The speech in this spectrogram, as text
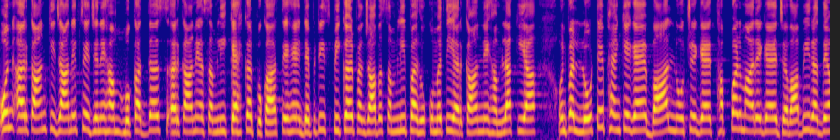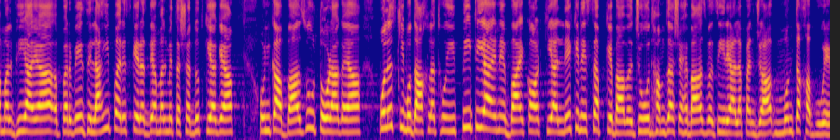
उन अरकान की जानब से जिन्हें हम मुकदस अरकान असम्बली कहकर पुकारते हैं। डिप्टी स्पीकर, पंजाब असम्बली पर हुकूमती अरकान ने हमला किया। उन पर लोटे फेंके गए, बाल नोचे गए, थप्पड़ मारे गए, जवाबी रद्दमल भी आया। परवेज़ इलाही पर इसके रद्दमल में तशद किया गया। उनका बाजू तोड़ा गया। पुलिस की मुदाखलत हुई। पीटीआई ने बाइकआउट किया लेकिन इस सब के बावजूद हमजा शहबाज वज़ीर अला पंजाब मुंतखब हुए।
